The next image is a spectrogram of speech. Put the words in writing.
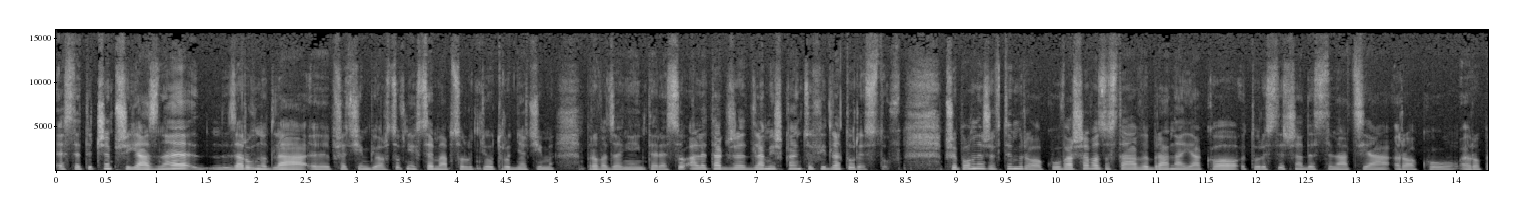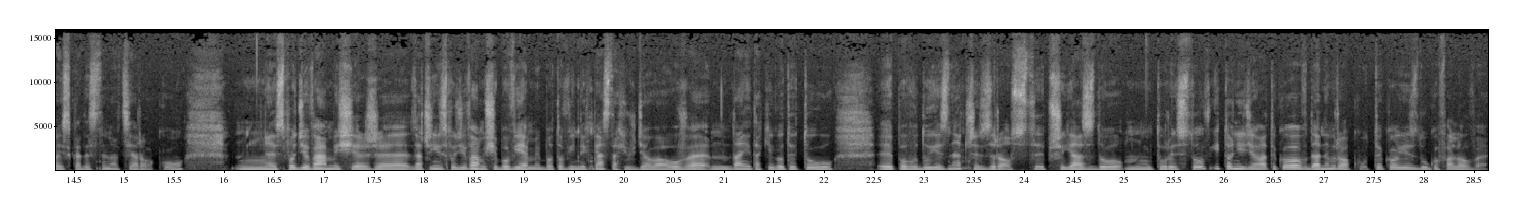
estetyczne, przyjazne, zarówno dla e, przedsiębiorców, nie chcemy absolutnie utrudniać im prowadzenia interesu, ale także dla mieszkańców i dla turystów. Przypomnę, że w tym roku Warszawa została wybrana jako turystyczna destynacja roku, europejska destynacja roku. Mm, spodziewamy się, że, znaczy nie spodziewamy się, bo wiemy, bo to w innych miastach już działało, że danie takiego tytułu y, powoduje znaczny wzrost przyjazdu mm, turystów i to nie działa tylko w danym roku, tylko jest długofalowe.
